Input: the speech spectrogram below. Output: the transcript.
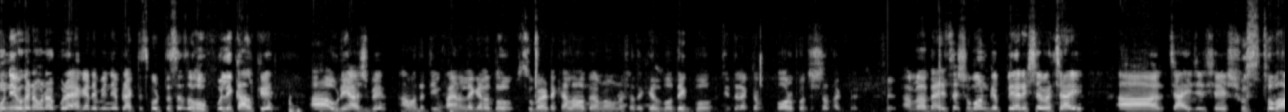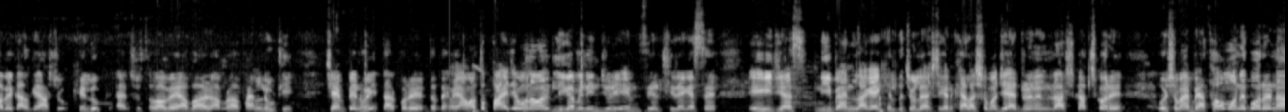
উনি ওখানে ওনার পুরো একাডেমি নিয়ে প্র্যাকটিস করতেছে। সো হোপফুলি কালকে উনি আসবে। আমাদের টিম ফাইনালে গেলে তো সুপার একটা খেলা হবে, আমরা ওনার সাথে খেলব, দেখব, জিতের একটা বড় প্রচেষ্টা থাকবে। আমরা ব্যারিস্টার সুমনকে প্লেয়ার হিসেবে চাই। আর চাই যে সে সুস্থভাবে কালকে আসুক খেলুক and সুস্থভাবে আবার আমরা ফাইনালে উঠি চ্যাম্পিয়ন হই তারপরে এটা দেখাই আমার তো পায়ে যেমন আমার লিগামেন্ট ইনজুরি এমসিএল ছিঁড়ে গেছে এই জাস্ট নি ব্যান্ড লাগায় খেলতে চলে আসছি। কারণ খেলার সময় যে অ্যাড্রেনালিন রাশ কাজ করে ওই সময় ব্যথাও মনে পড়ে না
